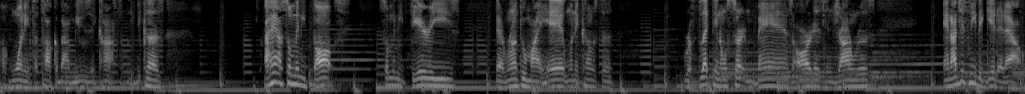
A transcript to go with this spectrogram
of wanting to talk about music constantly because I have so many thoughts, so many theories that run through my head when it comes to reflecting on certain bands, artists, and genres. And I just need to get it out.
